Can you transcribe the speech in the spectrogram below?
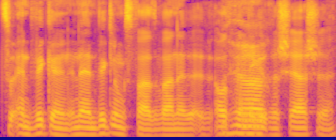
zu entwickeln. In der Entwicklungsphase war eine aufwendige Ja. Recherche.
